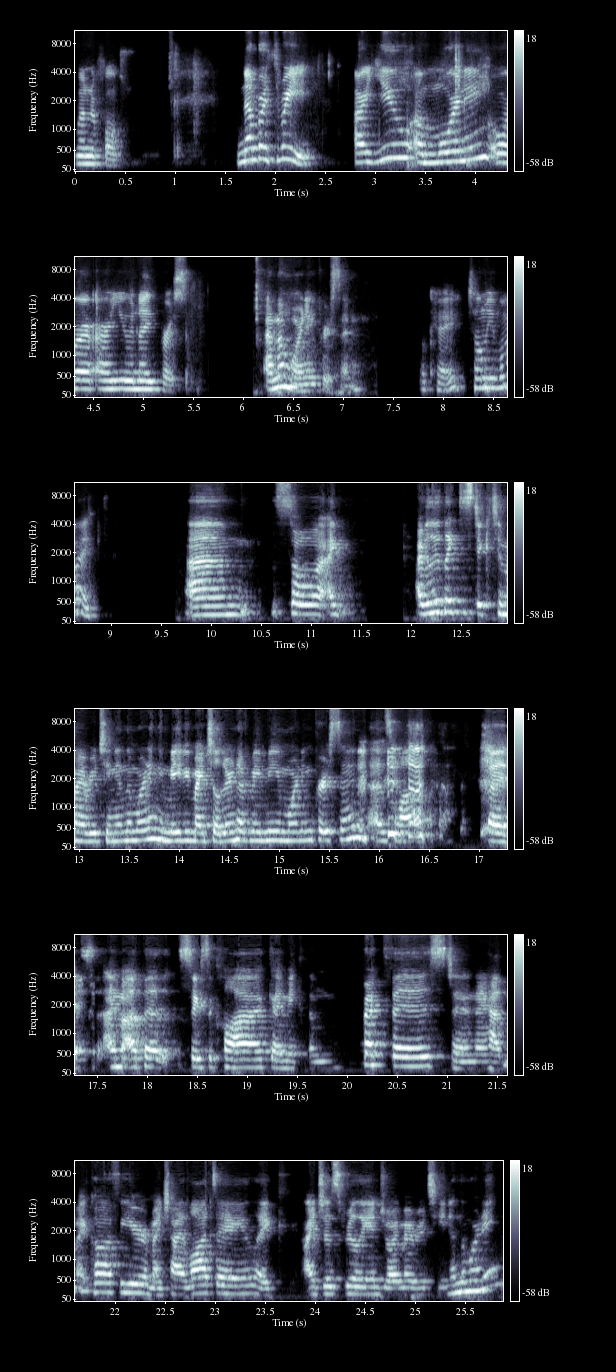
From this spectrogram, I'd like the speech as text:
Wonderful. Number three, are you a morning or are you a night person? I'm a morning person. Okay, tell me why. Um, so I I really like to stick to my routine in the morning, and maybe my children have made me a morning person as well. but I'm up at six o'clock. I make them breakfast and I have my coffee or my chai latte. Like I just really enjoy my routine in the morning.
